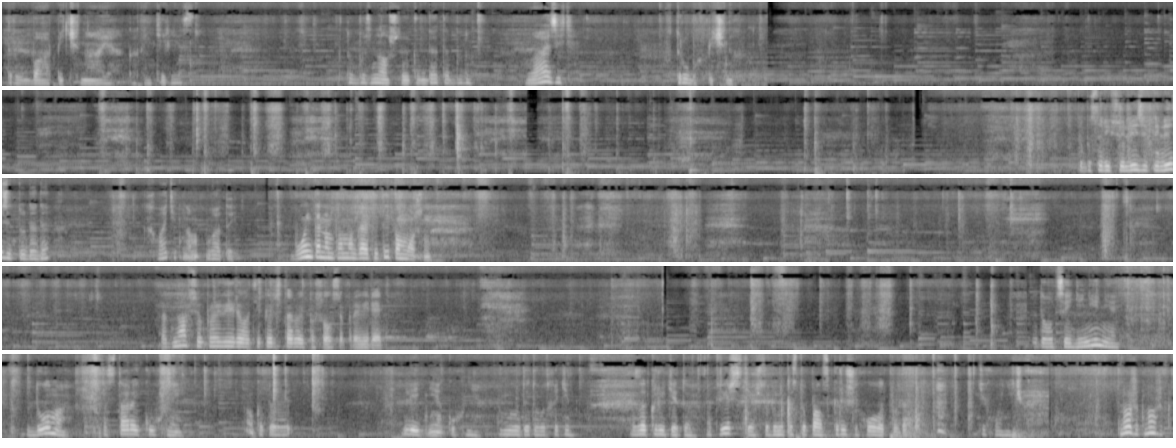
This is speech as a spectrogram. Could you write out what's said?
Труба печная. Как интересно. Кто бы знал, что я когда-то буду лазить в трубах печных. Ты посмотри, все лезет и лезет туда, да? Хватит нам ватой. Бонька нам помогает, и ты помощник. Одна все проверила, теперь второй пошел все проверять. Это вот соединение дома со старой кухней, ну, которая летняя кухня. Мы вот это вот хотим закрыть это отверстие, чтобы не поступал с крыши холод туда. Тихонечко. Ножик, ножик.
